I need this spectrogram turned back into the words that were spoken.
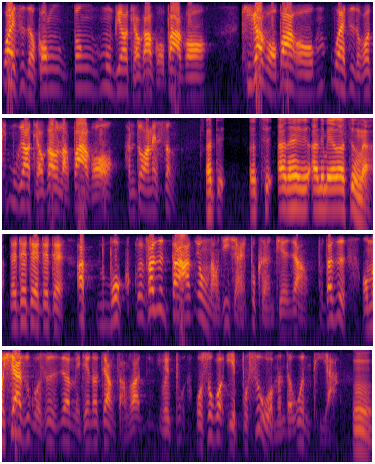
外资的公东目标调高五百五，提高五百五，外资的个目标调高六百五，很多人在算。啊对，而且按那按那边要算啦。对对对对对，啊，我但是大家用脑筋想，也不可能天天这样。但是我们现在如果是要每天都这样涨的话，也不我说过，也不是我们的问题啊。嗯。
